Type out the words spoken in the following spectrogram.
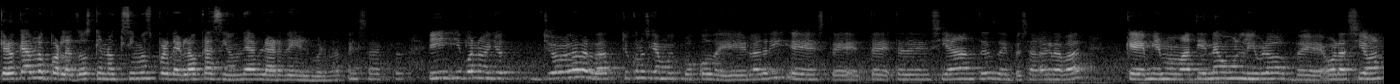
creo que hablo por las dos, que no quisimos perder la ocasión de hablar de él, ¿verdad? Exacto. Y, y bueno, yo, yo la verdad, yo conocía muy poco de él, Adri. Este, te, te decía antes de empezar a grabar que mi mamá tiene un libro de oración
